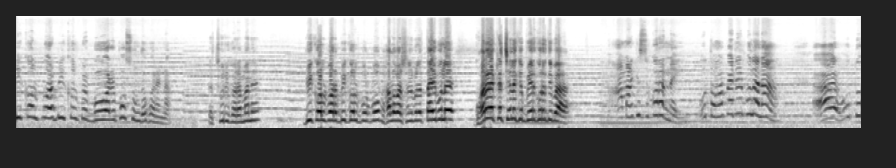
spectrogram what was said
বিকল্প আর বিকল্প বউ আর পছন্দ করে না। চুরি করে মানে? বিকল্প আর বিকল্প ভালোবাসেন বলে তাই বলে ঘরে একটা ছেলেকে বের করে দিবা। আমার কিছু করার নাই। ও তো আমার পেটের বলে না। আর ও তো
